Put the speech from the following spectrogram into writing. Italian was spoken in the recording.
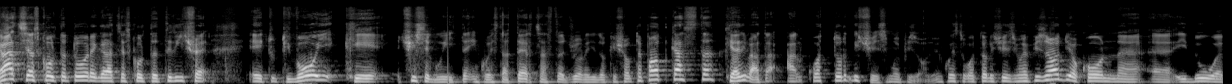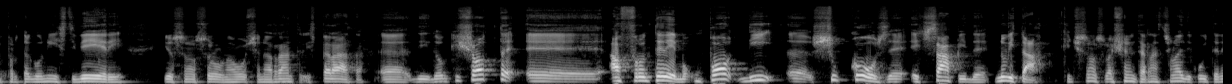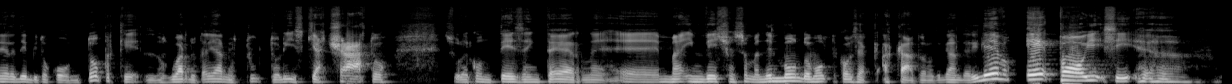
Grazie ascoltatore, grazie ascoltatrice e tutti voi che ci seguite in questa terza stagione di Don Quixote Podcast che è arrivata al quattordicesimo episodio. In questo quattordicesimo episodio con eh, i due protagonisti veri io sono solo una voce narrante disperata eh, di Don Chisciotte, eh, affronteremo un po' di eh, succose e sapide novità che ci sono sulla scena internazionale di cui tenere debito conto, perché lo sguardo italiano è tutto lì schiacciato sulle contese interne, eh, ma invece insomma nel mondo molte cose acc- accadono di grande rilievo e poi sì, eh,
